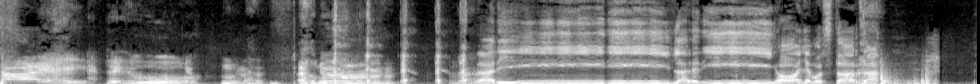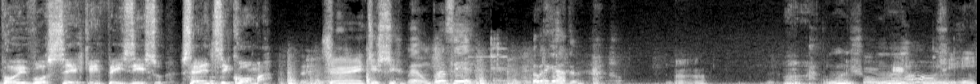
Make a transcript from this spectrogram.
Ai! uh, Lariri, larari. Olha mostarda. foi você quem fez isso. Sente-se e coma. Sente-se. É um prazer. Obrigado. Sim.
